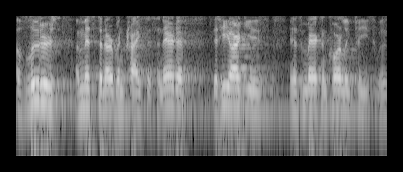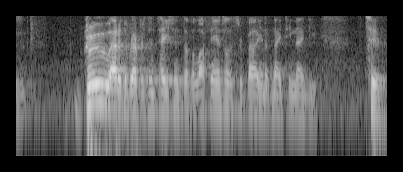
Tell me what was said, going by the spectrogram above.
of looters amidst an urban crisis, a narrative that he argues in his American Quarterly piece was grew out of the representations of the Los Angeles Rebellion of 1992.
